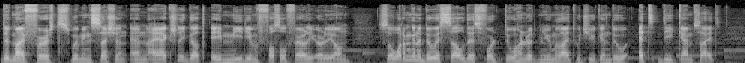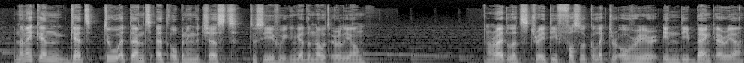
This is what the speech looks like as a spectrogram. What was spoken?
Did my first swimming session and I actually got a medium fossil fairly early on. So what I'm gonna do is sell this for 200 Numulite, which you can do at the campsite. And then I can get two attempts at opening the chest to see if we can get a note early on. Alright, let's trade the fossil collector over here in the bank area.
